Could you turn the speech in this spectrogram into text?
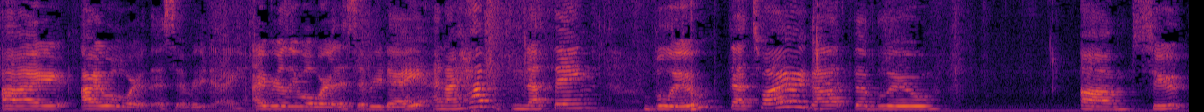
I, I will wear this every day. I really will wear this every day. And I have nothing blue. That's why I got the blue um, suit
